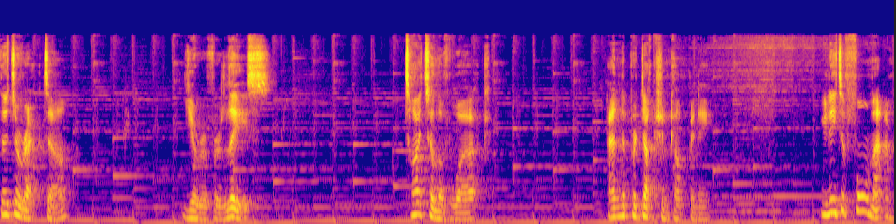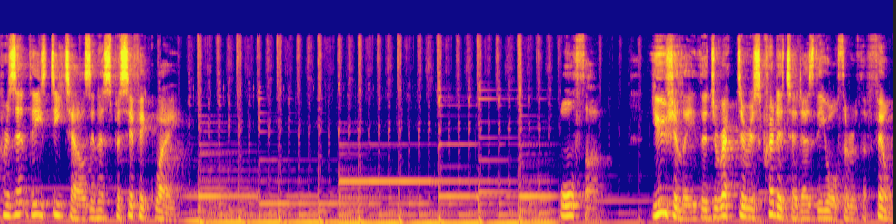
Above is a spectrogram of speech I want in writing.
the director, year of release, title of work, and the production company. You need to format and present these details in a specific way. Author. Usually the director is credited as the author of the film.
